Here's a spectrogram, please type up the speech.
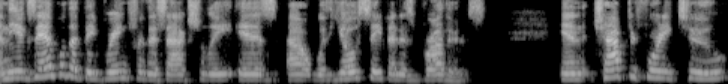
And the example that they bring for this actually is uh, with Yosef and his brothers. In chapter 42,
